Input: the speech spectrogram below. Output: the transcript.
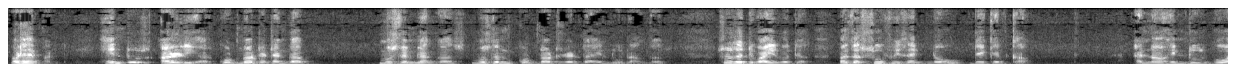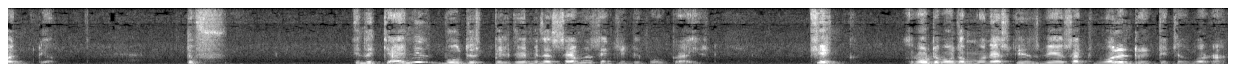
what happened? Hindus earlier could not attend the Muslim langars, Muslims could not attend the Hindu langars. So the divide was there. But the Sufi said, no, they can come and now Hindus go and there. The in the Chinese Buddhist pilgrim in the 7th century before Christ, Ching wrote about the monasteries where such voluntary teachers were run.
